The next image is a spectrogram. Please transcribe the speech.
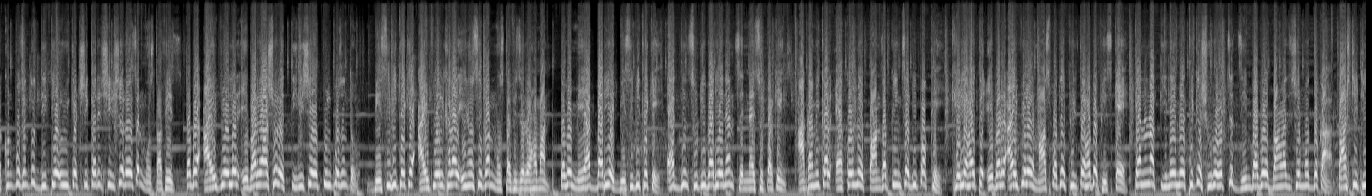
এখন পর্যন্ত দ্বিতীয় উইকেট শিকারীর শীর্ষে রয়েছেন মোস্তাফিজ। তবে আইপিএল এর এবারের আসরে তিরিশে এপ্রিল পর্যন্ত বিসিবি থেকে আইপিএল খেলার ইনসি পান মোস্তাফিজুর রহমান। তবে মেয়াদ বাড়িয়ে বিসিবি থেকে একদিন ছুটি বাড়িয়ে নেন চেন্নাই সুপার কিংস। আগামীকাল একই মে পাঞ্জাব কিংসের বিপক্ষে খেলে হয়তো এবারের আইপিএল এর মাঝপথে ফিরতে হবে ফিসকে কেননা তিনে মে থেকে শুরু হচ্ছে জিম্বাবুয়ে বাংলাদেশের মধ্যকার পাঁচটি টি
